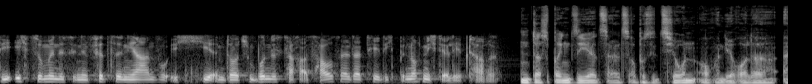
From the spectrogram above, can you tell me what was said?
die ich zumindest in den 14 Jahren, wo ich hier im Deutschen Bundestag als Haushälter tätig bin, noch nicht erlebt habe. Und das bringt Sie jetzt als Opposition auch in die Rolle, äh,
